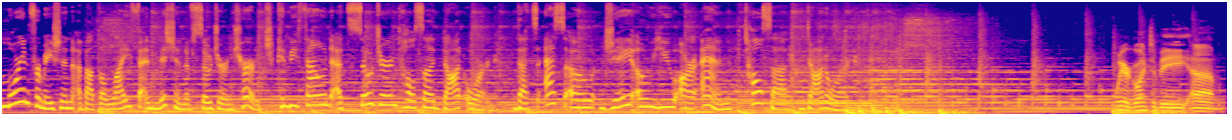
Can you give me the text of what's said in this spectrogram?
More information about the life and mission of Sojourn Church can be found at sojourntulsa.org. That's S O J O U R N Tulsa.org. We are going to be um,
